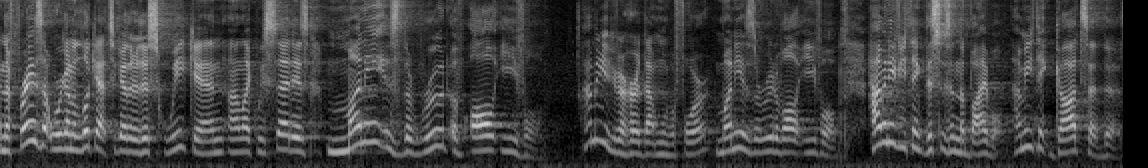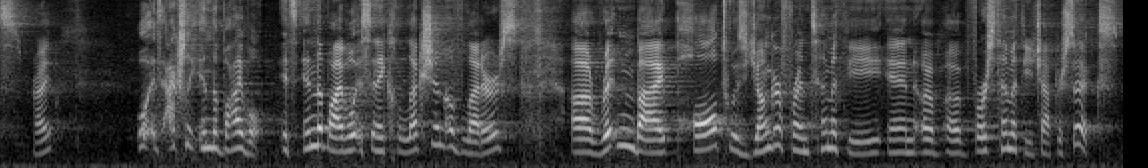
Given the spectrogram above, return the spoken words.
And the phrase that we're going to look at together this weekend, uh, like we said, is money is the root of all evil. How many of you have heard that one before? Money is the root of all evil. How many of you think this is in the Bible? How many think God said this, right? Well, it's actually in the Bible. It's in the Bible. It's in a collection of letters uh, written by Paul to his younger friend Timothy in uh, uh, 1 Timothy chapter 6.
